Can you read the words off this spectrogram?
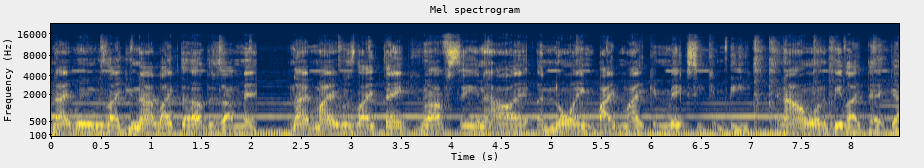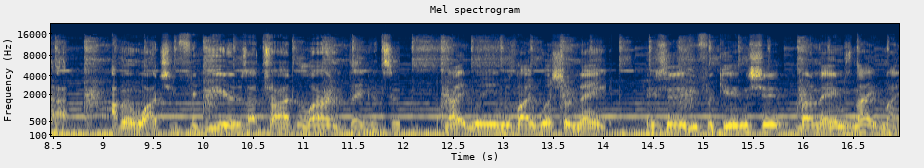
Nightwing was like, you're not like the others I met. Nite-Mite was like, thank you. I've seen how annoying Bat-Mite and Mixie can be, and I don't want to be like that guy. I've been watching for years. I tried to learn a thing or two. Nightwing was like, what's your name? He said, you forgetting shit? My name's Nite-Mite.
